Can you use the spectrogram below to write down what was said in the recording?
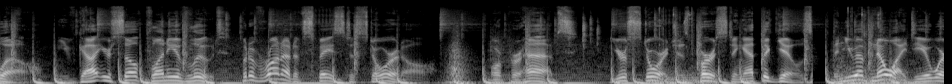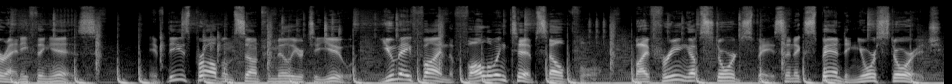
Well, you've got yourself plenty of loot, but have run out of space to store it all. Or perhaps, your storage is bursting at the gills, and you have no idea where anything is. If these problems sound familiar to you, you may find the following tips helpful. By freeing up storage space and expanding your storage,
